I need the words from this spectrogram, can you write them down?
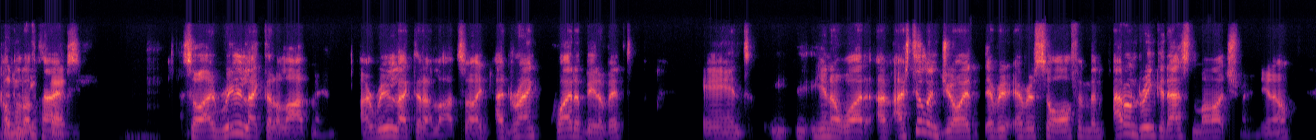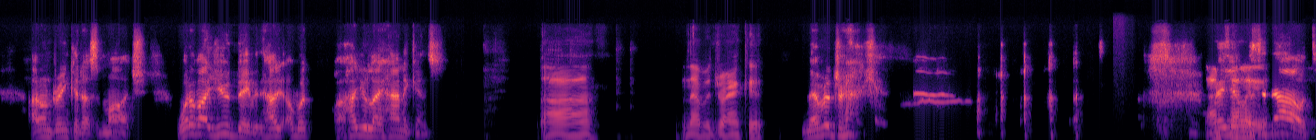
a couple of times. So I really liked it a lot, man. I really liked it a lot. So I, I drank quite a bit of it. And you know what? I, I still enjoy it every every so often, but I don't drink it as much, man. You know, I don't drink it as much. What about you, David? How what how you like Heinekens? Uh, never drank it. Never drank. It. I'm man, telling you, out.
